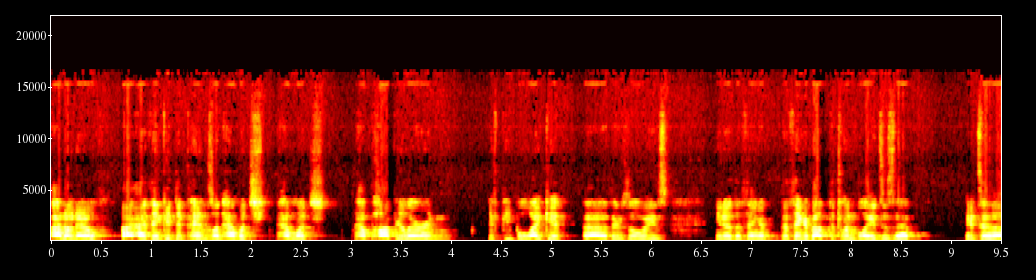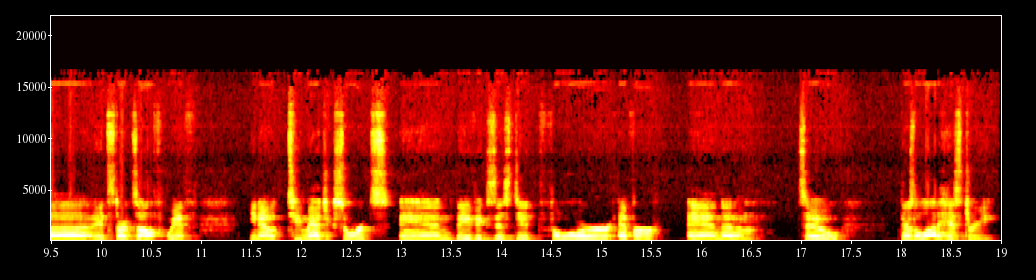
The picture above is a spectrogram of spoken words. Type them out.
I don't know. I, I, think it depends on how much, how much, how popular and if people like it. Uh, there's always, you know the thing the thing about the Twin Blades is that it's a it starts off with you know two magic swords and they've existed forever and um, so there's a lot of history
